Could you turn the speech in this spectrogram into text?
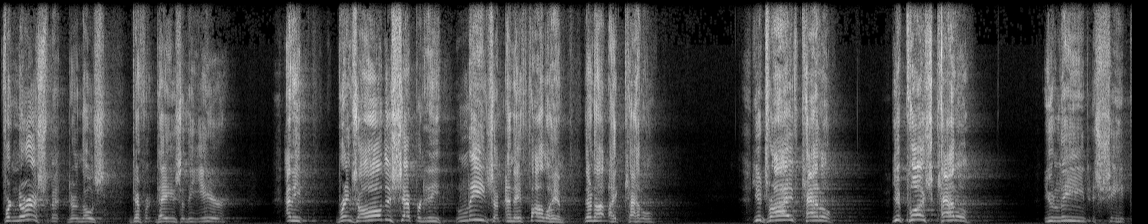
for nourishment during those different days of the year. And he brings all the shepherd and he leads them and they follow him. They're not like cattle. You drive cattle, you push cattle, you lead sheep.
